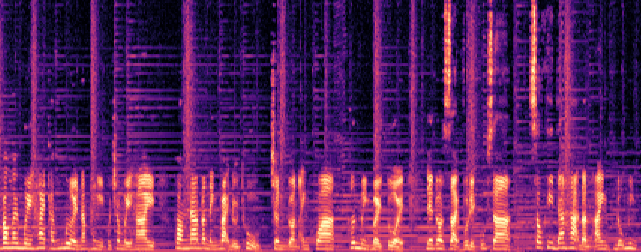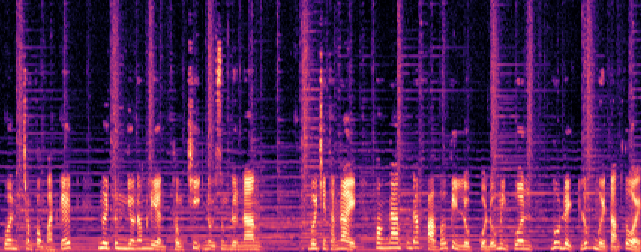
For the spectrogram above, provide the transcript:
Vào ngày 12 tháng 10 năm 2012, Hoàng Nam đã đánh bại đối thủ Trần Đoàn Anh Khoa, hơn mình 7 tuổi, để đoạt giải vô địch quốc gia sau khi đã hạ đàn anh Đỗ Minh Quân trong vòng bán kết, người từng nhiều năm liền thống trị nội dung đơn nam. Với chiến thắng này, Hoàng Nam cũng đã phá vỡ kỷ lục của Đỗ Minh Quân, vô địch lúc 18 tuổi,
